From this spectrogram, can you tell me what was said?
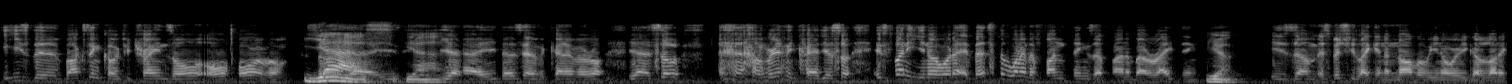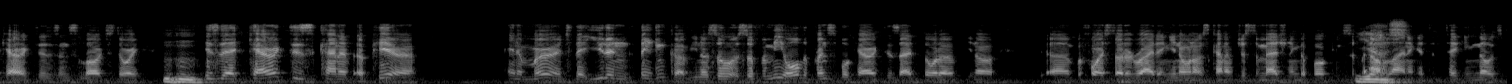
he's the boxing coach who trains all, all four of them. So, Yes. Yeah, Yeah. yeah, he does have a kind of a role. Yeah, so I'm really glad. Yeah, so it's funny, you know what? I, that's the one of the fun things I find about writing Yeah. is, um, especially like in a novel, you know, where you got a lot of characters and it's a large story. hmm is that characters kind of appear and emerge that you didn't think of. You know, so so for me, all the principal characters I thought of, you know, uh, before I started writing. You know, when I was kind of just imagining the book and sort of Yes. outlining it and taking notes.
